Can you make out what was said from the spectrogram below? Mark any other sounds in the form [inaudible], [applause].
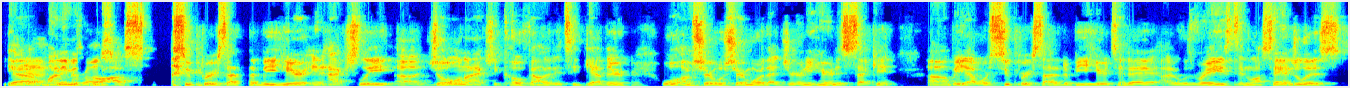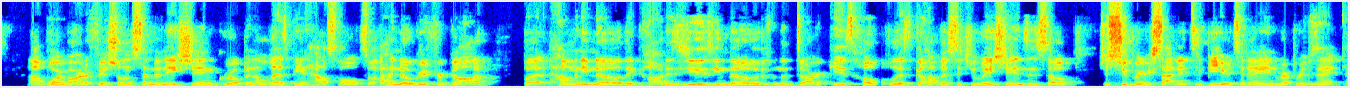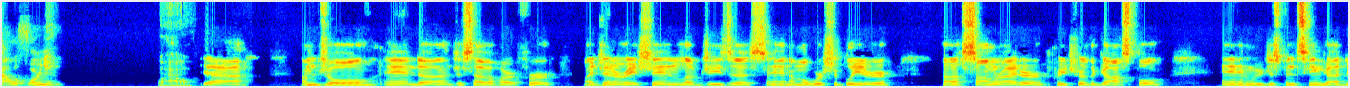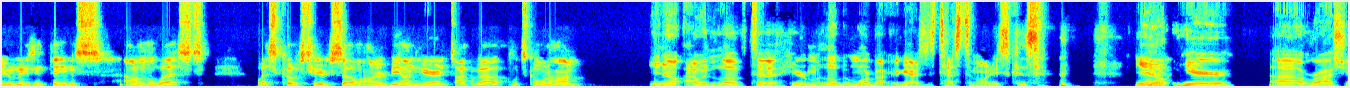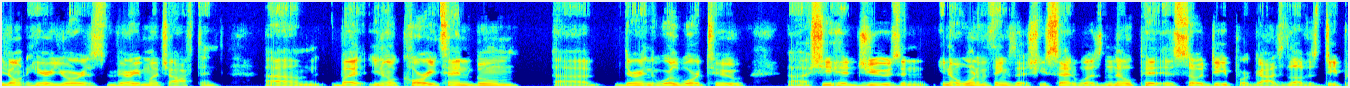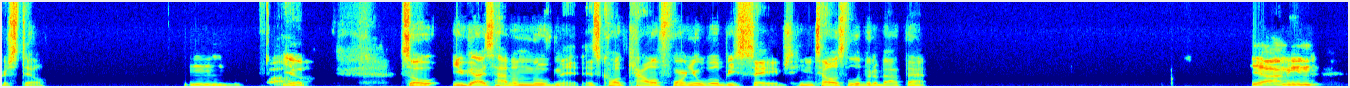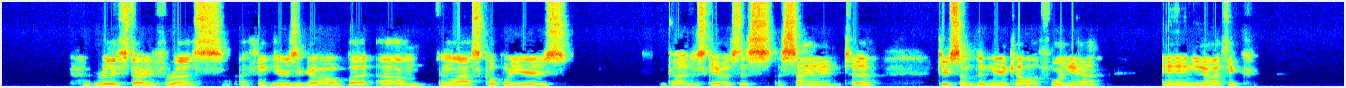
Yeah, Yeah, my name is Ross. Ross. Super [laughs] excited to be here. And actually, uh, Joel and I actually co-founded it together. Well, I'm sure we'll share more of that journey here in a second. Uh, but yeah, we're super excited to be here today. I was raised in Los Angeles, uh, born by artificial insemination, grew up in a lesbian household. So I had no grid for God. But how many know that God is using those in the darkest, hopeless, godless situations? And so just super excited to be here today and represent California. Wow. Yeah, I'm Joel, and uh, just have a heart for my generation. Love Jesus, and I'm a worship leader, uh, songwriter, preacher of the gospel, and we've just been seeing God do amazing things out on the west west coast here. So honored to be on here and talk about what's going on. You know, I would love to hear a little bit more about your guys' testimonies because [laughs] you don't hear, uh, Ross, you don't hear yours very much often. Um, but, you know, Corrie ten Boom uh, during the World War II, uh, she hid Jews. And, you know, one of the things that she said was, no pit is so deep where God's love is deeper still. Mm. Wow. Yep. So you guys have a movement. It's called California Will Be Saved. Can you tell us a little bit about that? Yeah, I mean, it really started for us, I think, years ago, but um, in the last couple years, God just gave us this assignment to do something here in California. And, you know, I think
